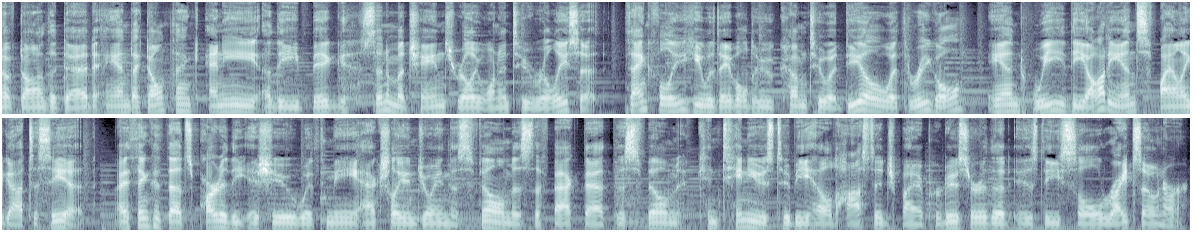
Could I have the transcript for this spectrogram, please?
of Dawn of the Dead, and I don't think any of the big cinema chains really wanted to release it. Thankfully, he was able to come to a deal with Regal, and we, the audience, finally got to see it. I think that that's part of the issue with me actually enjoying this film is the fact that this film continues to be held hostage by a producer that is the sole rights owner.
